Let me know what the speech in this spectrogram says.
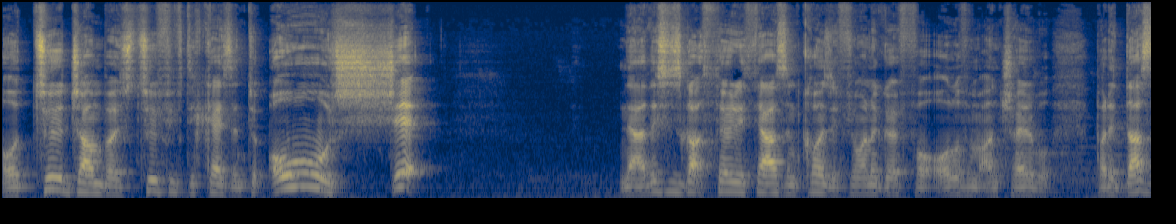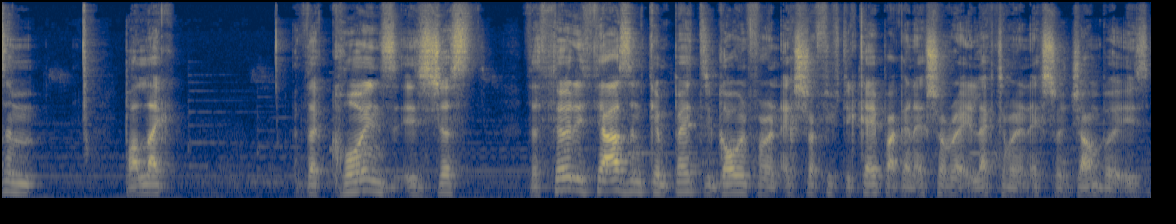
Or two Jumbos, two 50ks, and two. Oh shit! Now this has got 30,000 coins if you want to go for all of them untradeable. But it doesn't, but like, the coins is just, the 30,000 compared to going for an extra 50k pack, an extra rate Electrum, and an extra Jumbo is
